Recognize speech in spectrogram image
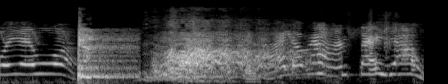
વઈ આવ્યો હાલ હવે હંતાઈ જાઉં.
